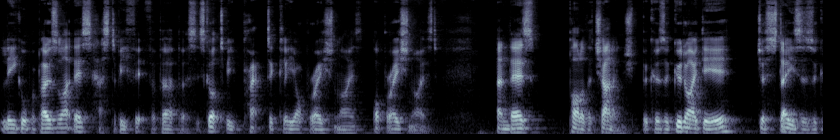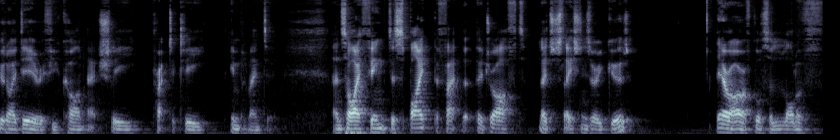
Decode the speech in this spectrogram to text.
legal proposal like this has to be fit for purpose. It's got to be practically operationalized. operationalized. And there's part of the challenge because a good idea just stays as a good idea if you can't actually practically implement it. And so I think, despite the fact that the draft legislation is very good, there are, of course, a lot of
